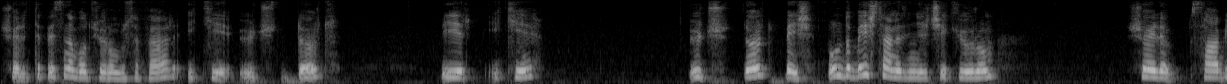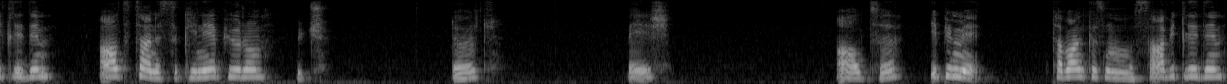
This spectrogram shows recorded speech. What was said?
şöyle tepesine batıyorum bu sefer. 2 3 4 1 2 3 4 5. Bunu da 5 tane zincir çekiyorum. Şöyle sabitledim. 6 tane sık iğne yapıyorum. 3 4 5 6 ipimi taban kısmıma sabitledim.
